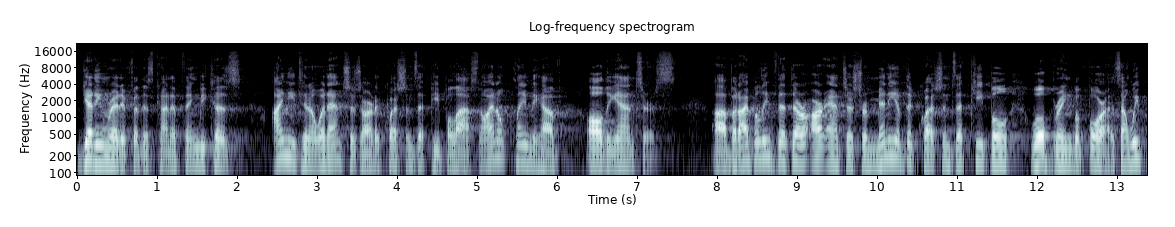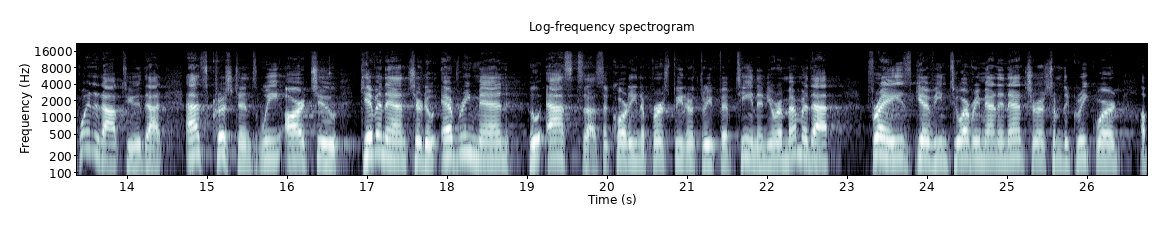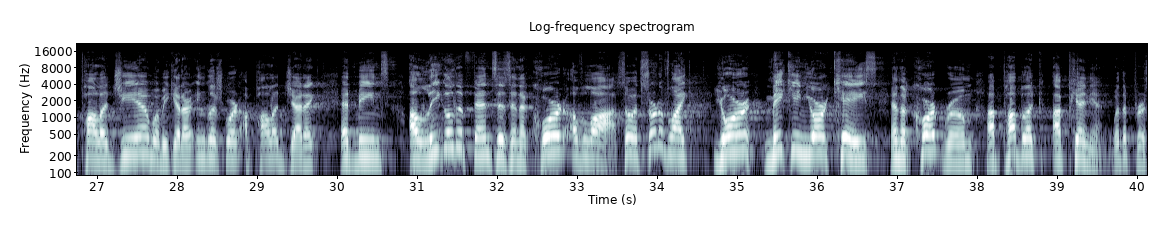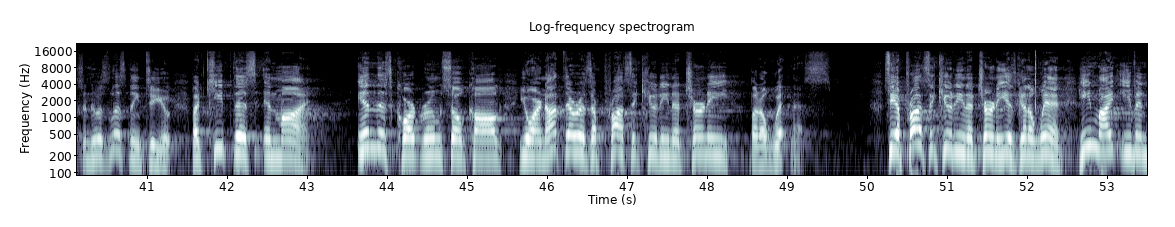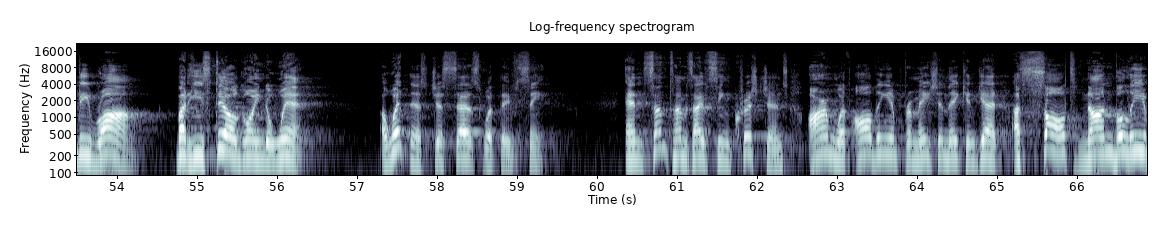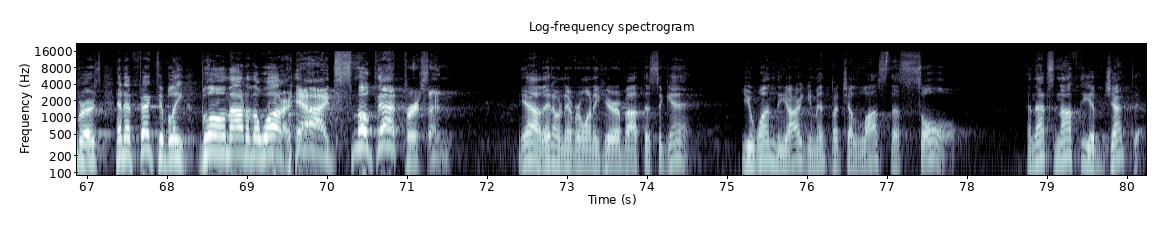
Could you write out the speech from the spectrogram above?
getting ready for this kind of thing because I need to know what answers are to questions that people ask. Now, I don't claim to have all the answers, uh, but I believe that there are answers for many of the questions that people will bring before us. And we pointed out to you that as Christians, we are to give an answer to every man who asks us, according to 1 Peter 3.15. And you remember that phrase, giving to every man an answer, is from the Greek word apologia, where we get our English word apologetic. It means a legal defense is in a court of law. So it's sort of like you're making your case in the courtroom of public opinion with a person who is listening to you. But keep this in mind. In this courtroom, so called, you are not there as a prosecuting attorney, but a witness. See, a prosecuting attorney is going to win. He might even be wrong, but he's still going to win. A witness just says what they've seen. And sometimes I've seen Christians armed with all the information they can get assault non believers and effectively blow them out of the water. Yeah, I'd smoke that person. Yeah, they don't ever want to hear about this again. You won the argument, but you lost the soul. And that's not the objective.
